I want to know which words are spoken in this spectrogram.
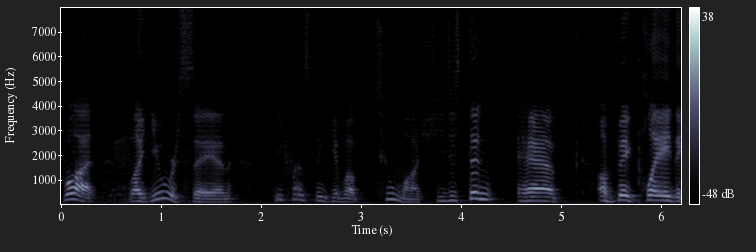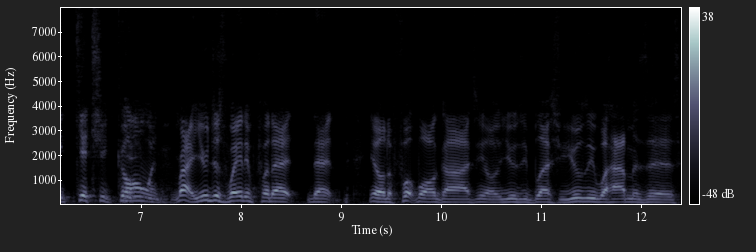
But like you were saying, defense didn't give up too much. You just didn't have a big play to get you going. Right, you're just waiting for that that you know the football guys you know usually bless you. Usually what happens is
